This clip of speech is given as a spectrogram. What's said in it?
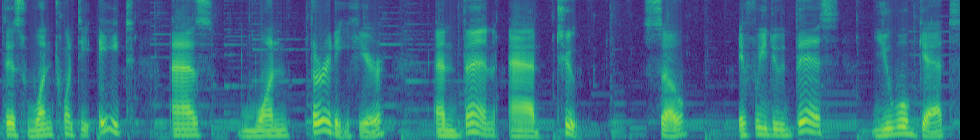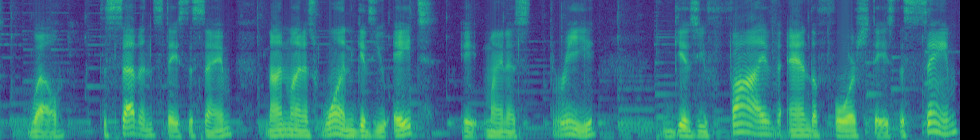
this 128 as 130 here, and then add 2. So, if we do this, you will get, well, the 7 stays the same. 9 minus 1 gives you 8. 8 minus 3 gives you 5. And the 4 stays the same.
